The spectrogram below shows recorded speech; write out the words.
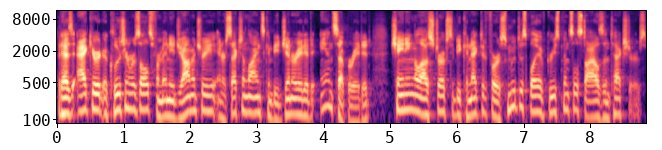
It has accurate occlusion results from any geometry, intersection lines can be generated and separated. Chaining allows strokes to be connected for a smooth display of grease pencil styles and textures.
